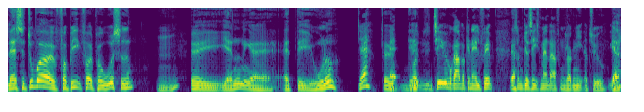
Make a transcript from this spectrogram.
Lasse, du var forbi for et par uger siden, Mm. øh, i anledning af, at det er 100. Ja, Øh, øh, hvor- tv-program på Kanal 5, Ja. ja. som kan ses mandag aften kl. 21. Ja,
